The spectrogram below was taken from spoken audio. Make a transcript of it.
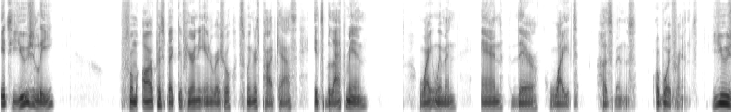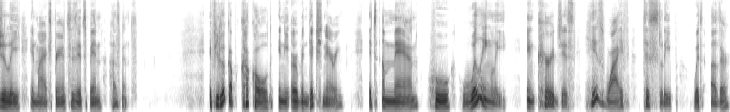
it's usually from our perspective here in the interracial swingers podcast it's black men, white women, and their white husbands or boyfriends. Usually, in my experiences, it's been husbands. If you look up cuckold in the Urban Dictionary, it's a man who willingly encourages his wife to sleep with other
